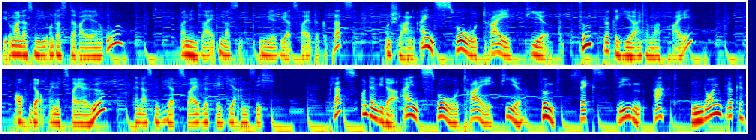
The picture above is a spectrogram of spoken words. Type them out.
Wie immer lassen wir die unterste Reihe in Ruhe. An den Seiten lassen wir wieder zwei Blöcke Platz und schlagen 1, 2, 3, 4, 5 Blöcke hier einfach mal frei. Auch wieder auf eine Zweierhöhe. Dann lassen wir wieder zwei Blöcke hier an sich Platz und dann wieder 1, 2, 3, 4, 5, 6, 7, 8, 9 Blöcke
